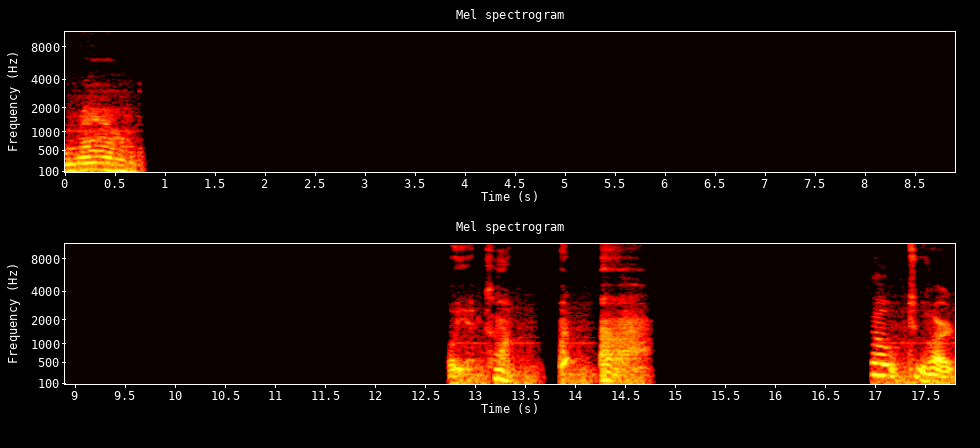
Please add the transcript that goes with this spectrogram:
Round. Oh yeah, come on. Go too hard.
